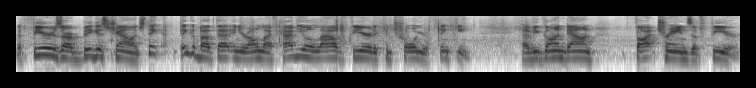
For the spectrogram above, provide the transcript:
The fear is our biggest challenge. Think, think about that in your own life. Have you allowed fear to control your thinking? Have you gone down thought trains of fear.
